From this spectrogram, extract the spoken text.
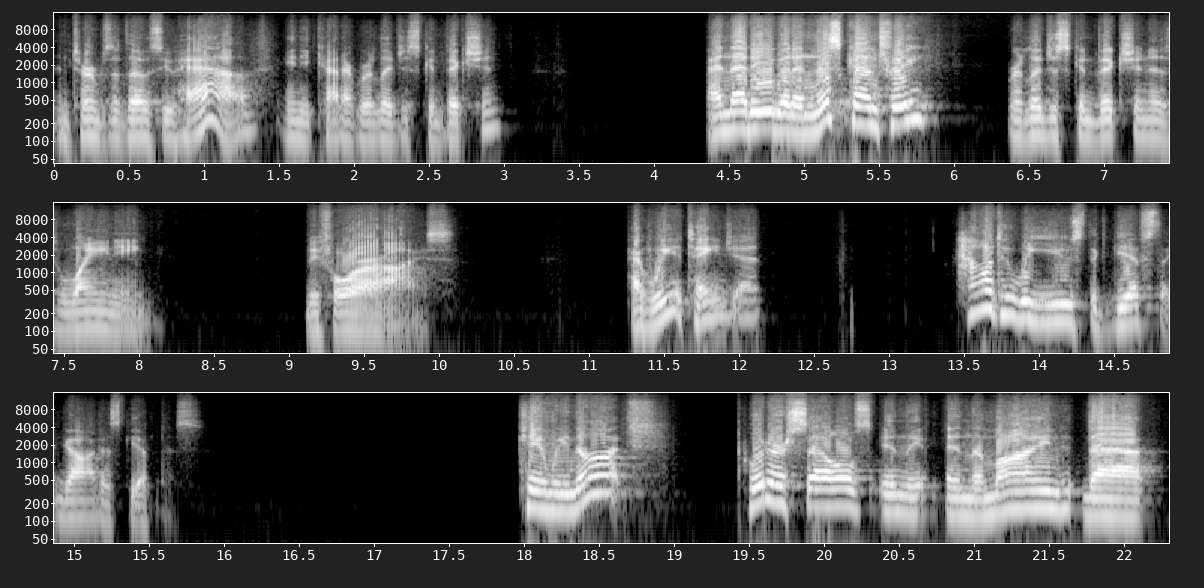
in terms of those who have any kind of religious conviction. And that even in this country, religious conviction is waning before our eyes. Have we attained yet? How do we use the gifts that God has given us? Can we not put ourselves in the, in the mind that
